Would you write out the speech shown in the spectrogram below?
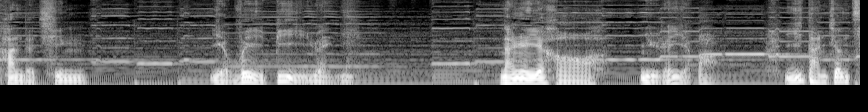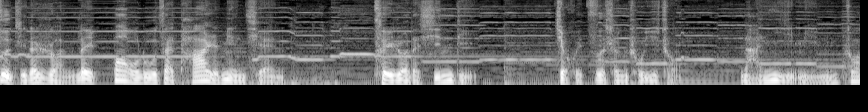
看得清，也未必愿意。男人也好，女人也罢，一旦将自己的软肋暴露在他人面前，脆弱的心底，就会滋生出一种难以名状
